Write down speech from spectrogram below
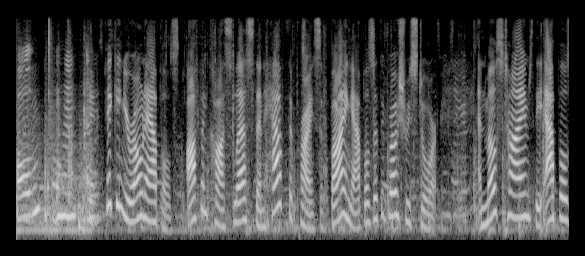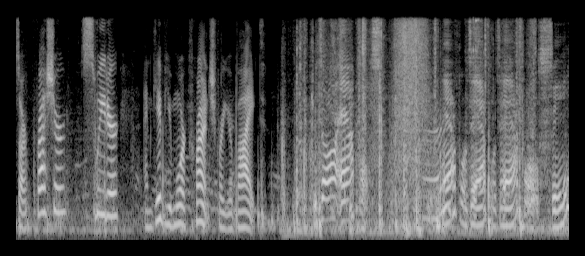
All of them? Mm-hmm. And Picking your own apples often costs less than half the price of buying apples at the grocery store. And most times, the apples are fresher, sweeter, and give you more crunch for your bite. It's all apples. Apples, apples, apples, see?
